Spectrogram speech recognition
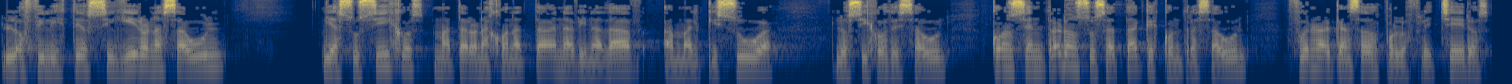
Los filisteos siguieron a Saúl y a sus hijos mataron a Jonatán, a Abinadab, a Malquisúa, los hijos de Saúl, concentraron sus ataques contra Saúl, fueron alcanzados por los flecheros,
